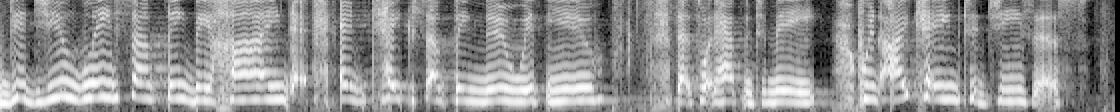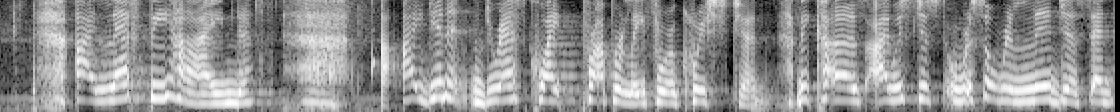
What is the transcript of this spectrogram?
did you leave something behind and take something new with you? That's what happened to me. When I came to Jesus, I left behind I didn't dress quite properly for a Christian because I was just so religious and,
